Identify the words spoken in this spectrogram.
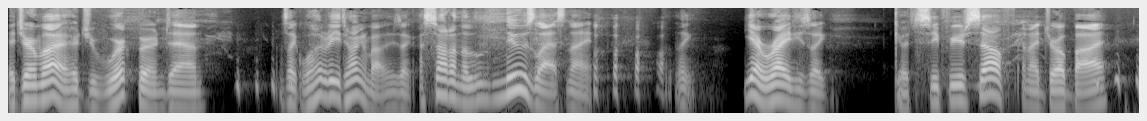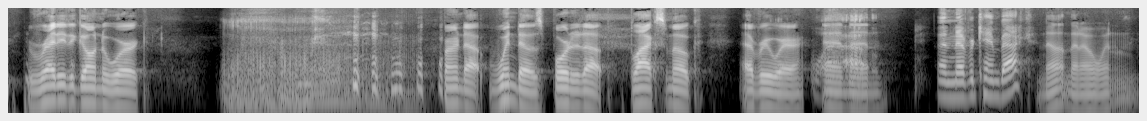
"Hey Jeremiah, I heard your work burned down." I was like, "What are you talking about?" He's like, "I saw it on the news last night." like, yeah, right. He's like, "Go see for yourself." And I drove by, ready to go into work. Burned out, windows boarded up, black smoke everywhere, and then and never came back. no, and then I went and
